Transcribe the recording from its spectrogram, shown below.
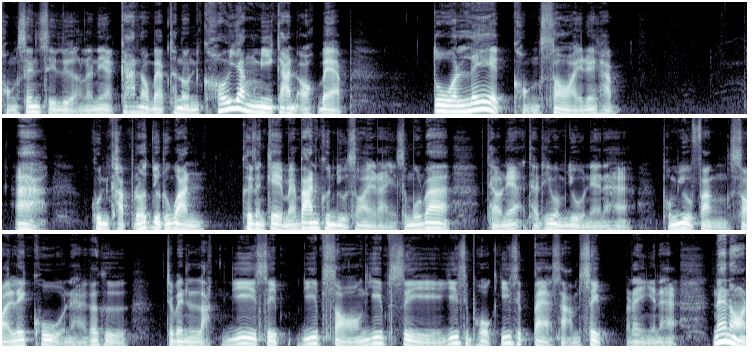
ของเส้นสีเหลืองแล้วเนี่ยการออกแบบถนนเขายังมีการออกแบบตัวเลขของซอยด้วยครับ อ่า คุณขับรถอยู่ทุกวัน เคยสังเกตไหมบ้านคุณอยู่ซอยอะไร สมมุติว่าแถวเนี้ยแถวที่ผมอยู่เนี่ยนะฮะ ผมอยู่ฝั่งซอยเลขคู่นะฮะ ก็คือจะเป็นหลัก 20 22 24 26 28 30 อะไรอย่างเงี้ยนะฮะ แน่นอน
